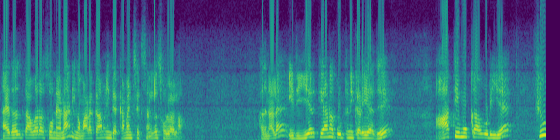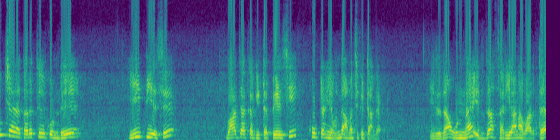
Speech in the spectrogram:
நான் ஏதாவது தவறாக சொன்னேன்னா நீங்கள் மறக்காமல் நீங்கள் கமெண்ட் செக்ஷனில் சொல்லலாம். அதனால் இது இயற்கையான கூட்டணி கிடையாது. அதிமுகவுடைய ஃப்யூச்சரை கருத்தில் கொண்டு இபிஎஸ் பாஜக கிட்ட பேசி கூட்டணியை வந்து அமைச்சுக்கிட்டாங்க. இதுதான் உண்மை இதுதான் சரியான வார்த்தை.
